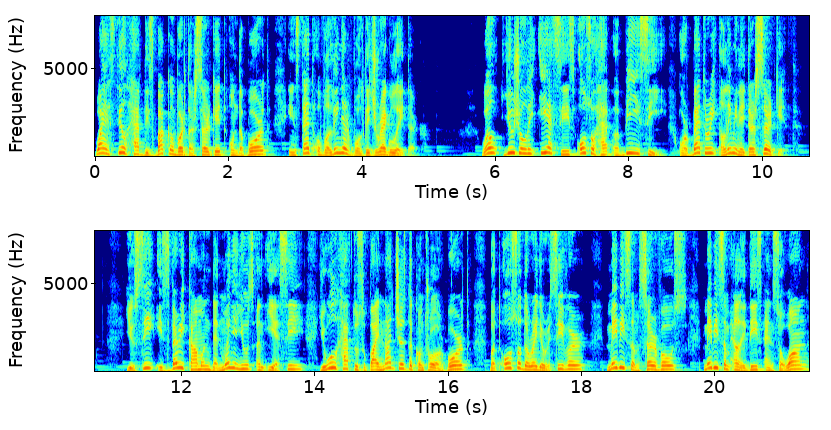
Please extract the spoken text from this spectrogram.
why I still have this buck converter circuit on the board instead of a linear voltage regulator. Well, usually ESCs also have a BEC or battery eliminator circuit. You see, it's very common that when you use an ESC, you will have to supply not just the controller board, but also the radio receiver, maybe some servos, maybe some LEDs and so on,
